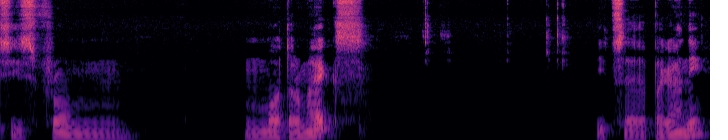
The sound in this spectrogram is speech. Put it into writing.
This is from Motormax. It's a Pagani.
